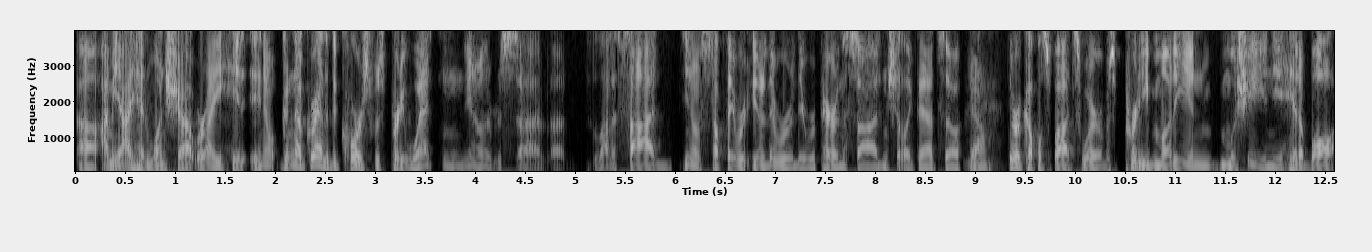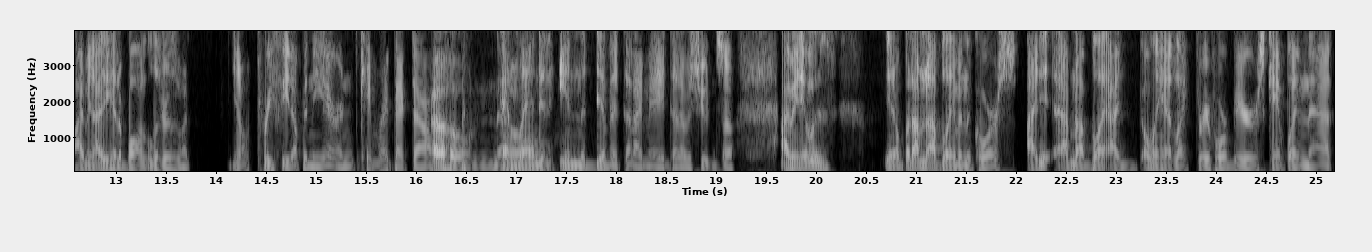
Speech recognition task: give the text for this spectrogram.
Uh, I mean, I had one shot where I hit, you know, now granted the course was pretty wet and, you know, there was uh, a lot of sod, you know, stuff they were, you know, they were, they were repairing the sod and shit like that. So Yeah. there were a couple spots where it was pretty muddy and mushy and you hit a ball. I mean, I hit a ball and it literally went, you know, three feet up in the air and came right back down Oh no. and landed in the divot that I made that I was shooting. So, I mean, it was, you know, but I'm not blaming the course. I did, I'm not. Bl- I only had like three or four beers. Can't blame that.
